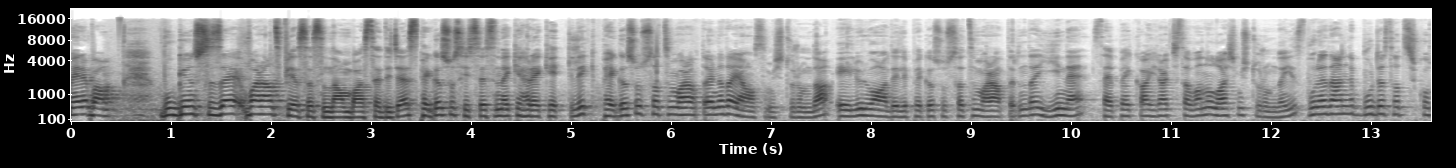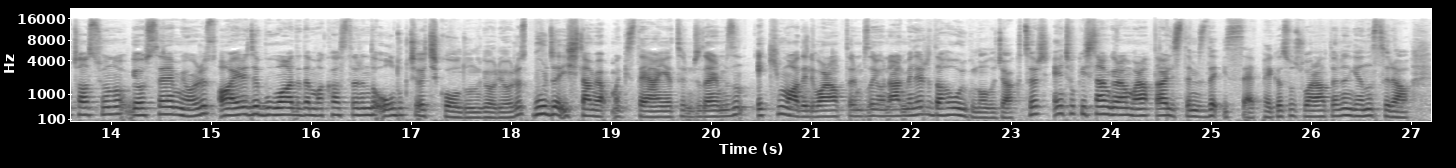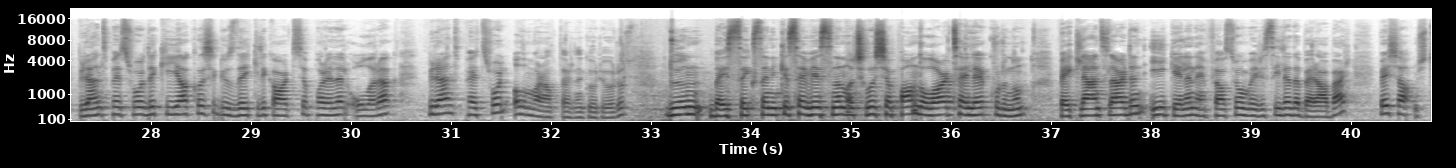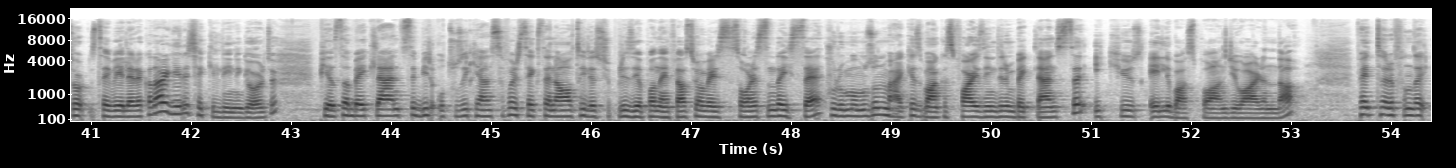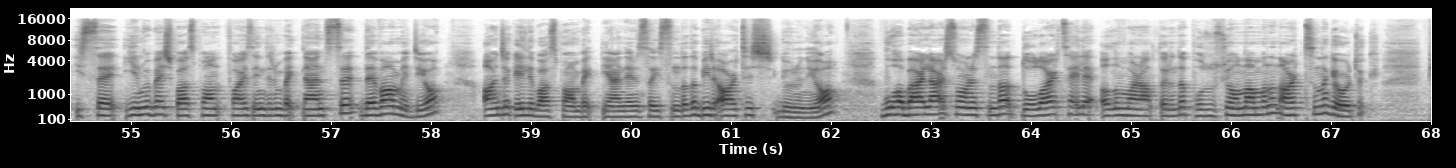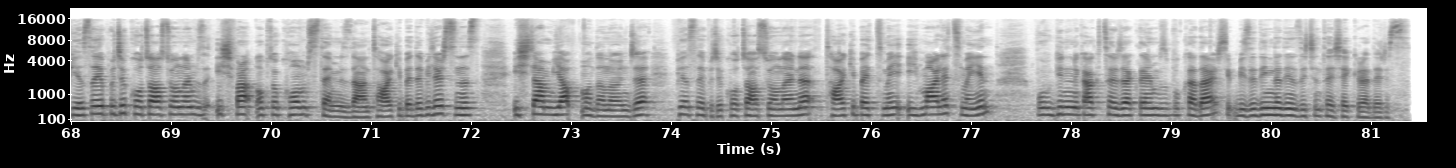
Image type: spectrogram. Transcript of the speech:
Merhaba. Bugün size varant piyasasından bahsedeceğiz. Pegasus hissesindeki hareketlilik Pegasus satın varantlarına da yansımış durumda. Eylül vadeli Pegasus satın varantlarında yine SPK ihraç tavanına ulaşmış durumdayız. Bu nedenle burada satış kotasyonu gösteremiyoruz. Ayrıca bu vadede makaslarında oldukça açık olduğunu görüyoruz. Burada işlem yapmak isteyen yatırımcılarımızın Ekim vadeli varantlarımıza yönelmeleri daha uygun olacaktır. En çok işlem gören varantlar listemizde ise Pegasus varantlarının yanı sıra Brent petroldeki yaklaşık %2'lik artışa paralel olarak Brent petrol alım varantlarını görüyoruz. Dün 5.82 seviyesinden açılış yapan dolar TL kurunun beklentilerden iyi gelen enflasyon verisiyle de beraber 5.64 seviyelere kadar geri çekildiğini gördük. Piyasa beklentisi 1.30 iken 0.86 ile sürpriz yapan enflasyon verisi sonrasında ise kurumumuzun Merkez Bankası faiz indirim beklentisi 250 bas puan civarında. FED tarafında ise 25 bas puan faiz indirim beklentisi devam ediyor. Ancak 50 bas puan bekleyenlerin sayısında da bir artış görünüyor. Bu haberler sonrasında dolar TL alım varantlarında pozisyonlanmanın arttığını gördük. Piyasa yapıcı kotasyonlarımızı işvarat.com sitemizden takip edebilirsiniz. İşlem yapmadan önce piyasa yapıcı kotasyonlarını takip etmeyi ihmal etmeyin. Bugünlük aktaracaklarımız bu kadar. Bizi dinlediğiniz için teşekkür ederiz.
